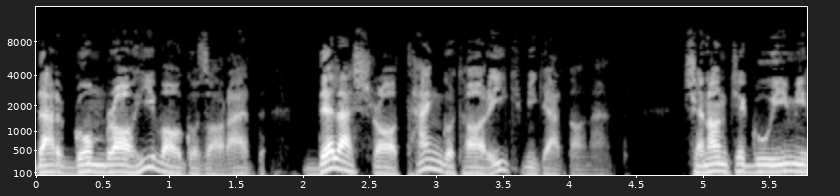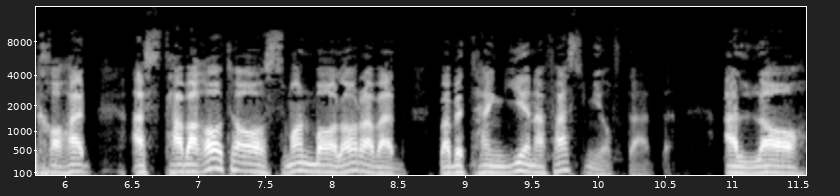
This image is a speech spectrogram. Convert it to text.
در گمراهی واگذارد دلش را تنگ و تاریک می گرداند چنان که گویی می خواهد از طبقات آسمان بالا رود و به تنگی نفس می افتد. الله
